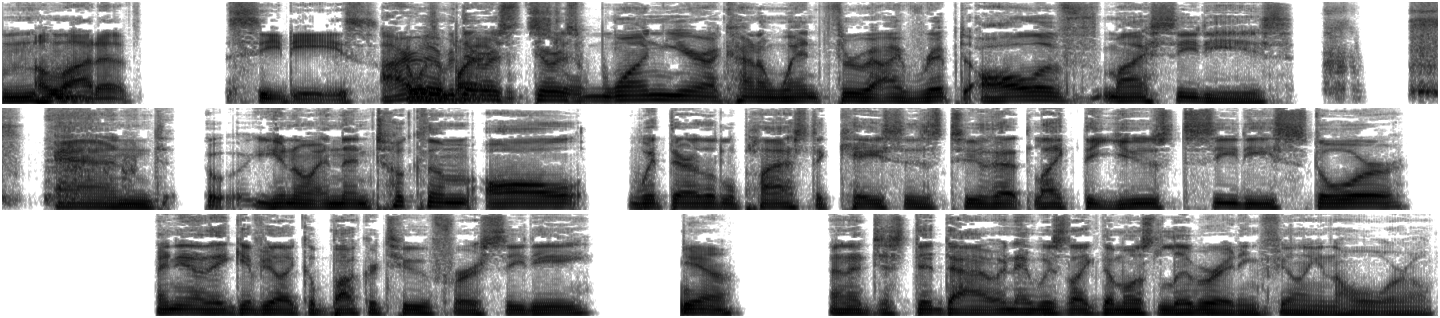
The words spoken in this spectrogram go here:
a Mhm. lot of CDs. I wasn't remember there was there was one year I kind of went through. I ripped all of my CDs, and you know, and then took them all with their little plastic cases to that like the used CD store, and you know they give you like a buck or two for a CD, Yeah, and I just did that, and it was like the most liberating feeling in the whole world.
